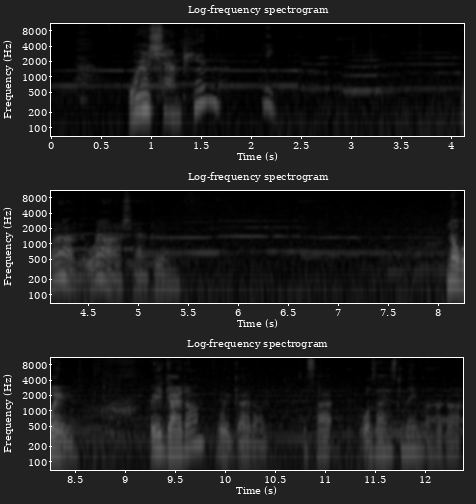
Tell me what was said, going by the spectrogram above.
We're a champion? Link. We're not, we're not a champion. No way. Are you Gaidon? Wait, Gaidon. Is that, was that his name? I forgot.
